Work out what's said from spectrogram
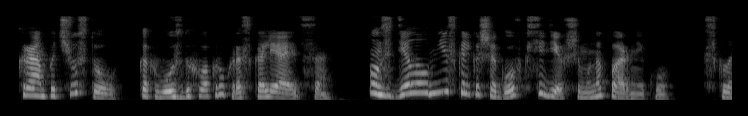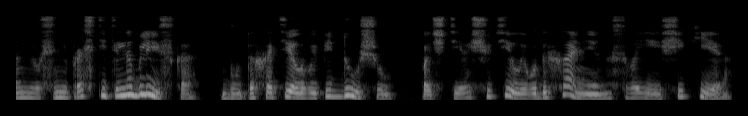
Крам почувствовал, как воздух вокруг раскаляется. Он сделал несколько шагов к сидевшему напарнику, склонился непростительно близко, будто хотел выпить душу, почти ощутил его дыхание на своей щеке.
